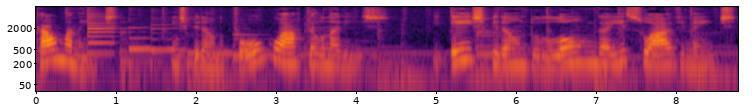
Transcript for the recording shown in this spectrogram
calmamente inspirando pouco ar pelo nariz e expirando longa e suavemente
